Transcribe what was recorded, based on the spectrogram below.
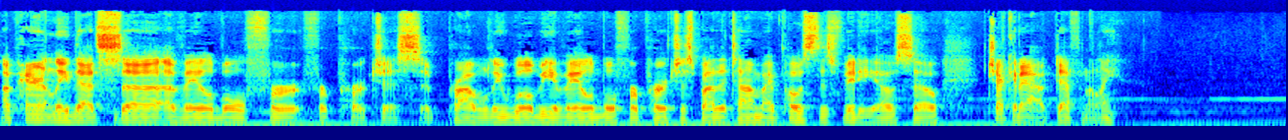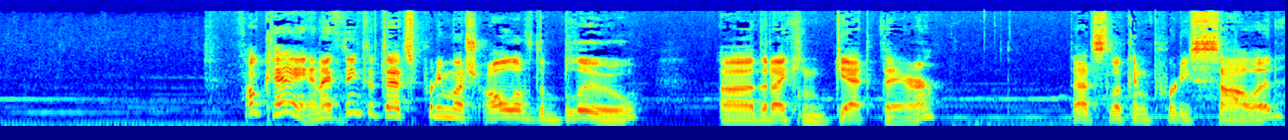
apparently that's uh, available for for purchase. It probably will be available for purchase by the time I post this video. So check it out, definitely. Okay, and I think that that's pretty much all of the blue uh, that I can get there. That's looking pretty solid.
